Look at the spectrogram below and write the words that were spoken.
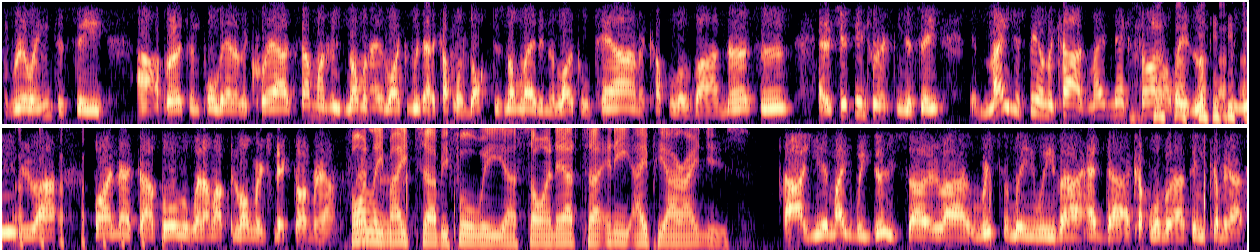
thrilling to see uh, a person pulled out of the crowd, someone who's nominated, like we've had a couple of doctors nominated in the local town, a couple of uh, nurses, and it's just interesting to see. It may just be on the cards, mate. Next time I'll be looking for you to uh, find that uh, ball when I'm up in Longreach next time round. Finally, mate, uh, before we uh, sign out, uh, any APRA news? Uh, yeah, mate, we do. So uh, recently we've uh, had uh, a couple of uh, things come out,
